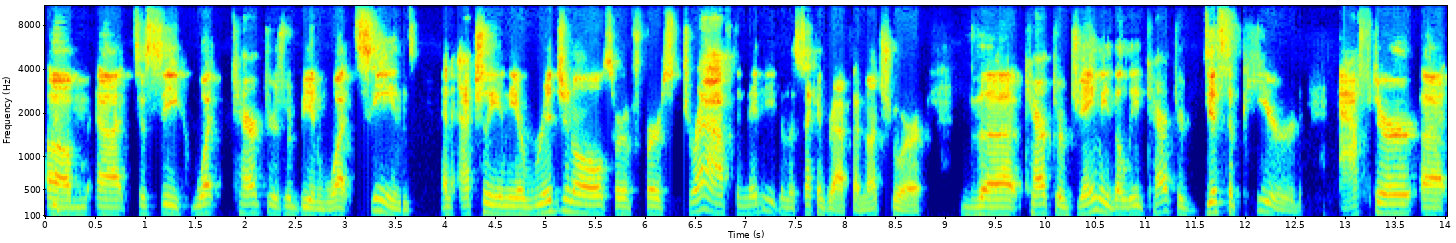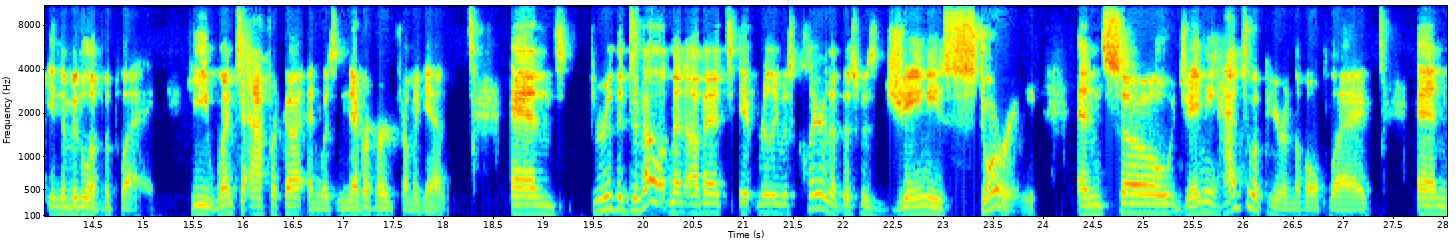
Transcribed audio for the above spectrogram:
um, uh, to see what characters would be in what scenes and actually, in the original sort of first draft, and maybe even the second draft, I'm not sure, the character of Jamie, the lead character, disappeared after uh, in the middle of the play. He went to Africa and was never heard from again. And through the development of it, it really was clear that this was Jamie's story. And so Jamie had to appear in the whole play. And,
